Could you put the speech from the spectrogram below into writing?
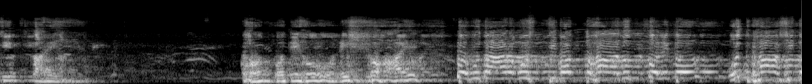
চিৎকারে। খর্বদেহ তবু তার মুষ্টিবদ্ধ হাত উত্তোলিত, উদ্ভাসিত,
